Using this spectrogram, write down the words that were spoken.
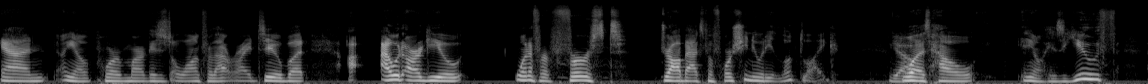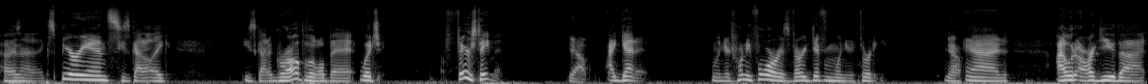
and you know, poor Mark is just along for that ride too. But I, I would argue one of her first drawbacks before she knew what he looked like yeah. was how you know his youth, how he hasn't had experience. He's got like he's got to grow up a little bit, which fair statement. Yeah, I get it. When you're 24 is very different when you're 30. yeah, And I would argue that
